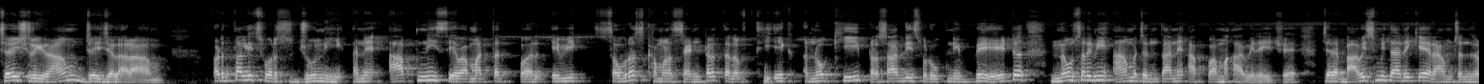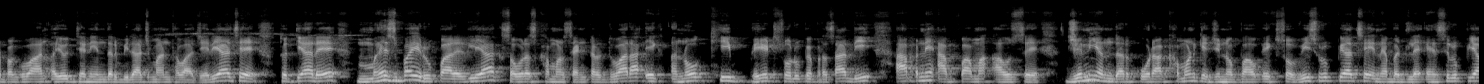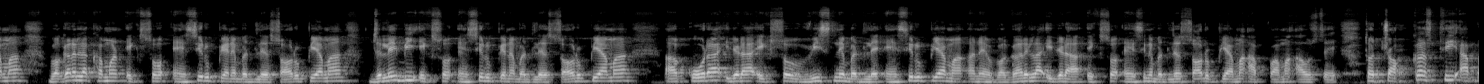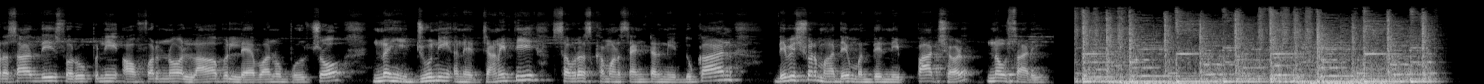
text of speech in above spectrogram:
જય શ્રી રામ જય જલારામ. અડતાલીસ વર્ષ જૂની અને આપની સેવામાં તત્પર એવી સૌરસ ખમણ સેન્ટર તરફથી એક અનોખી પ્રસાદી સ્વરૂપની ભેટ નવસારીની આમ જનતાને આપવામાં આવી રહી છે. જ્યારે બાવીસમી તારીખે રામચંદ્ર ભગવાન અયોધ્યાની અંદર બિરાજમાન થવા જઈ રહ્યા છે, તો ત્યારે મહેશભાઈ રૂપારેલિયા સૌરસ ખમણ સેન્ટર દ્વારા એક અનોખી ભેટ સ્વરૂપે પ્રસાદી આપને આપવામાં આવશે. જેની અંદર કોરા ખમણ કે જેનો ભાવ એકસો વીસ રૂપિયા છે, એને બદલે એંસી રૂપિયામાં વગરેલા ખમણ એકસો એંસી રૂપિયાને બદલે સો રૂપિયામાં, જલેબી એકસો એંસી રૂપિયાના બદલે સો રૂપિયામાં કોરા ઈદડા એકસો વીસને બદલે એંસી રૂપિયામાં અને વઘારેલા ઈદડા એકસો એંસીને બદલે સો રૂપિયામાં આપવામાં આવશે. તો ચોક્કસથી આ પ્રસાદી સ્વરૂપની ઓફરનો લાભ લેવાનું ભૂલશો નહીં. જૂની અને જાણીતી સૌરસ ખમણ સેન્ટરની દુકાન દેવેશ્વર મહાદેવ મંદિરની પાછળ નવસારી.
